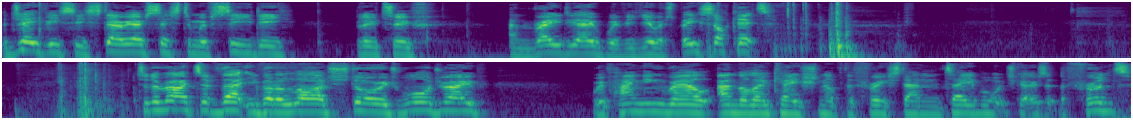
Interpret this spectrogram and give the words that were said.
a JVC stereo system with CD, Bluetooth and radio with a USB socket. To the right of that, you've got a large storage wardrobe with hanging rail and the location of the freestanding table, which goes at the front.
